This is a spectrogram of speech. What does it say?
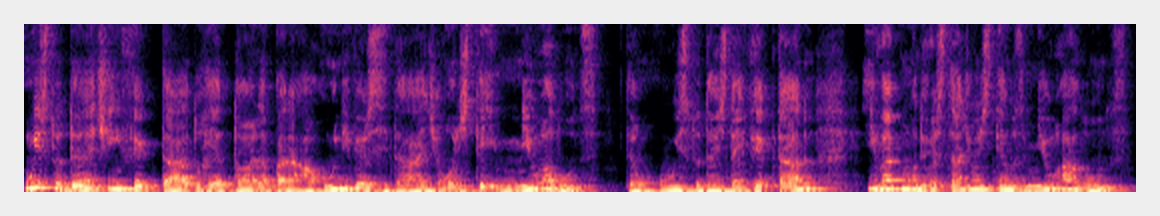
um estudante infectado retorna para a universidade onde tem mil alunos. Então o estudante está infectado e vai para uma universidade onde temos mil alunos.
